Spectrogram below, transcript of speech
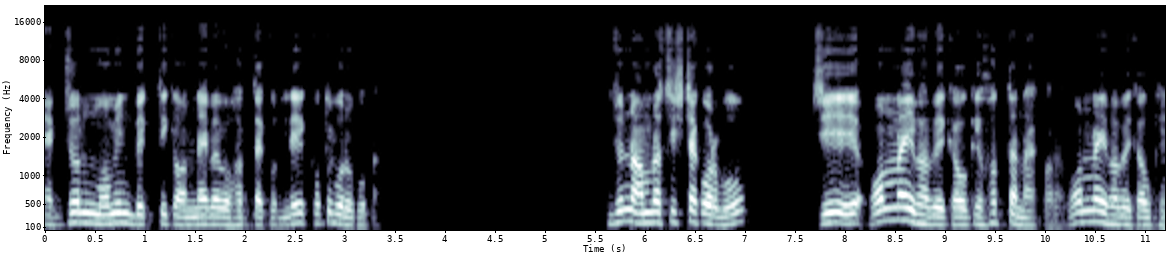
একজন মমিন ব্যক্তিকে অন্যায়ভাবে হত্যা করলে কত বড় গুনাহ। জন্য আমরা চেষ্টা করব যে অন্যায়ভাবে কাউকে হত্যা না করা, অন্যায়ভাবে কাউকে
